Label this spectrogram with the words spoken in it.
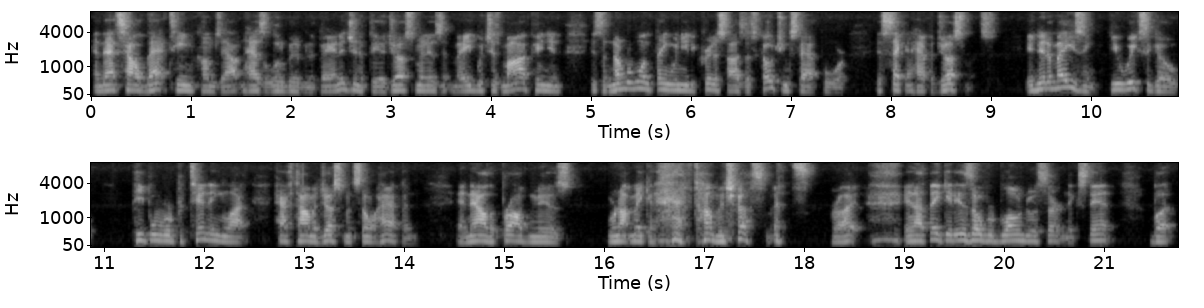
And that's how that team comes out and has a little bit of an advantage. And if the adjustment isn't made, which is my opinion, is the number one thing we need to criticize this coaching staff for is second half adjustments. Isn't it amazing? A few weeks ago, people were pretending like halftime adjustments don't happen. And now the problem is we're not making halftime adjustments, right? And I think it is overblown to a certain extent, but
